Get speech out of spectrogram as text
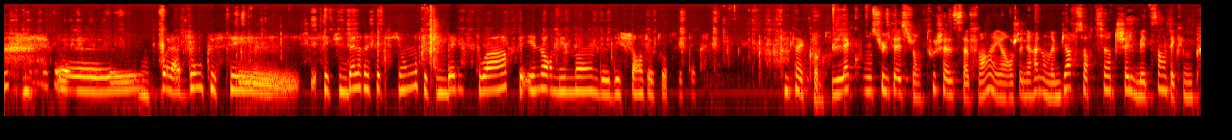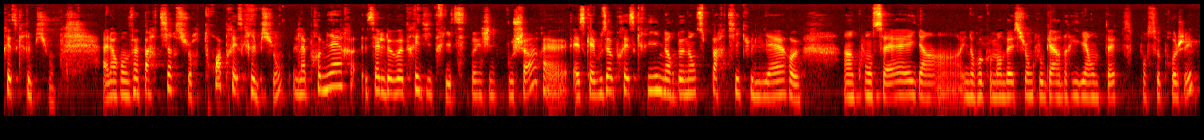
Euh, voilà, donc c'est c'est une belle réception, c'est une belle histoire, c'est énormément d'échanges autour de ce texte. D'accord. La consultation touche à sa fin et en général, on aime bien ressortir de chez le médecin avec une prescription. Alors, on va partir sur trois prescriptions. La première, celle de votre éditrice, Brigitte Bouchard. Euh, est-ce qu'elle vous a prescrit une ordonnance particulière, euh, un conseil, une recommandation que vous garderiez en tête pour ce projet?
